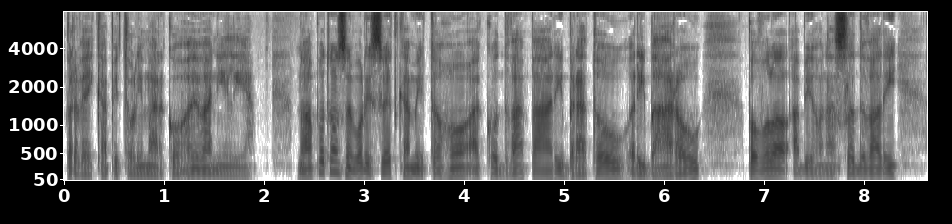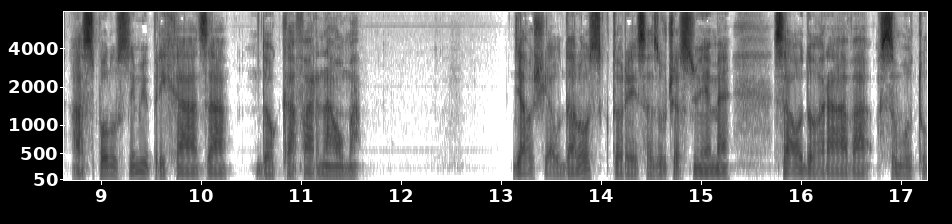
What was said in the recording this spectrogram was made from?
prvej kapitoly Markovho Evanília. No a potom sme boli svedkami toho, ako dva páry bratov, rybárov, povolal, aby ho nasledovali a spolu s nimi prichádza do Kafarnauma. Ďalšia udalosť, ktorej sa zúčastňujeme, sa odohráva v sobotu.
